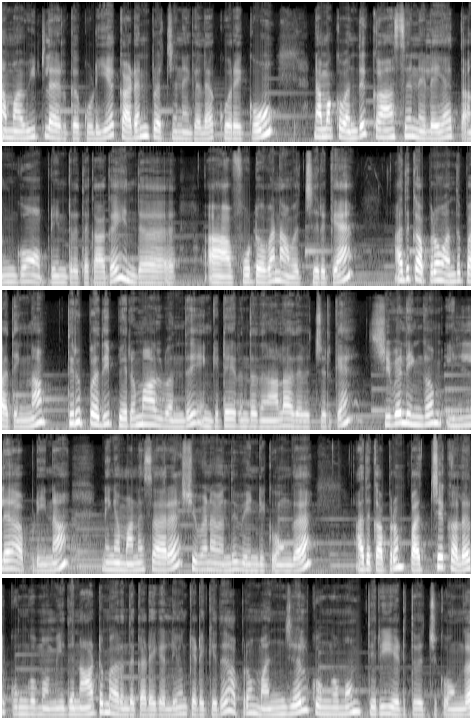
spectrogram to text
நம்ம வீட்டில் இருக்கக்கூடிய கடன் பிரச்சனைகளை குறைக்கும். நமக்கு வந்து காசு நிலையாக தங்கும் அப்படின்றதுக்காக இந்த ஃபோட்டோவை நான் வச்சுருக்கேன். அதுக்கப்புறம் வந்து பார்த்திங்கன்னா திருப்பதி பெருமாள் வந்து என்கிட்ட இருந்ததுனால அதை வச்சுருக்கேன். சிவலிங்கம் இல்லை அப்படின்னா நீங்கள் மனசார சிவனை வந்து வேண்டிக்கோங்க. அதுக்கப்புறம் பச்சை கலர் குங்குமம். இது நாட்டு மருந்து கடைகள்லையும் கிடைக்குது. அப்புறம் மஞ்சள் குங்குமம் திரி எடுத்து வச்சுக்கோங்க.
